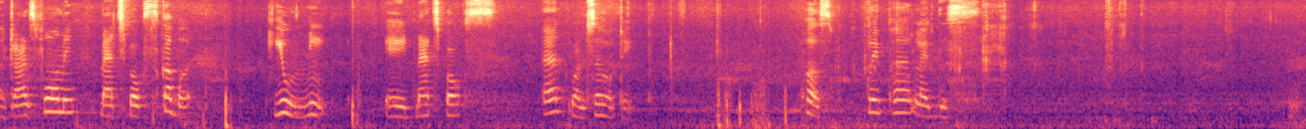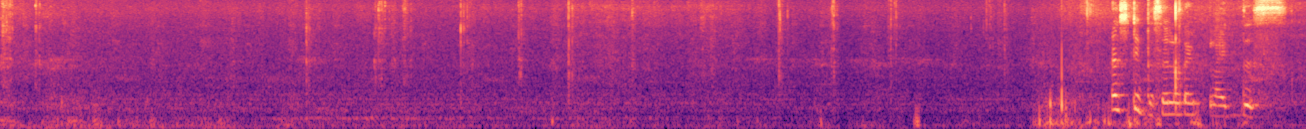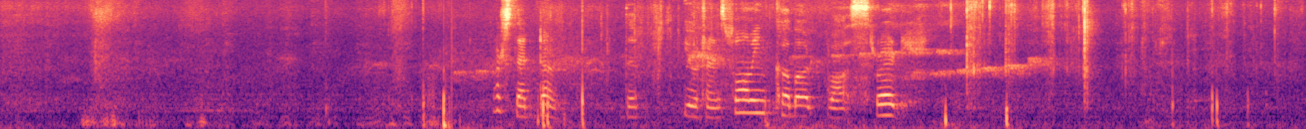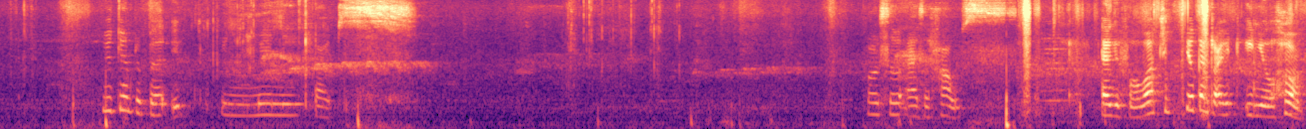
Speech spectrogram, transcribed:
a transforming matchbox cupboard. You need 8 matchbox and 1 sellotape. First, prepare like this. And stick the sellotape like this. Once that done, the your transforming cupboard was ready. You can prepare it in many Also as a house. Thank you for watching. You can try it in your home.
